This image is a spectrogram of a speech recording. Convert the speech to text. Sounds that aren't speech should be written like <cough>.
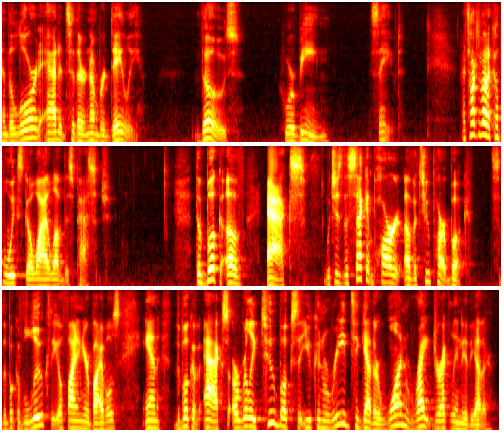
And the Lord added to their number daily those who are being saved. I talked about a couple weeks ago why I love this passage. The book of Acts, which is the second part of a two part book. So, the book of Luke that you'll find in your Bibles and the book of Acts are really two books that you can read together, one right directly into the other.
